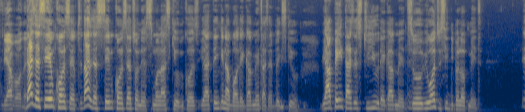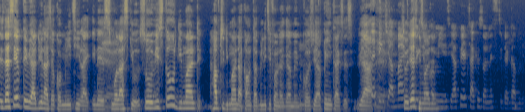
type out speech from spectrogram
that. they have all that. That's the same concept. That's the same concept on a smaller scale because you are thinking about the government as a big scale. We are paying taxes to you, the government. So we want to see development. It's the same thing we are doing as a community, like in a Yeah. smaller scale. So we still demand, have to demand accountability from the government because we are paying taxes. We are. Because I think you are buying So to just fix your imagine- community. You are paying taxes on it to the government.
